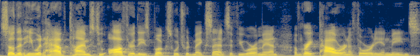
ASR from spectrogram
so that he would have times to author these books, which would make sense if you were a man of great power and authority and means.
